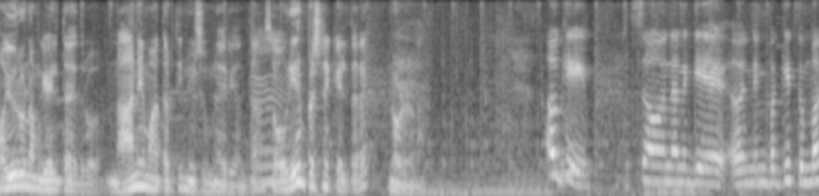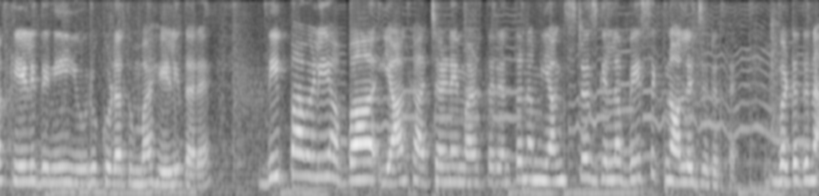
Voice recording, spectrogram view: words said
ಮಯೂರು ನಮ್ಗೆ ಹೇಳ್ತಾ ಇದ್ರು ನಾನೇ ಮಾತಾಡ್ತೀನಿ ನೀವು ಸುಮ್ಮನೆ ಇರಿ ಅಂತ. ಸೊ ಅವ್ರು ಏನು ಪ್ರಶ್ನೆ ಕೇಳ್ತಾರೆ ನೋಡೋಣ. ಓಕೆ ಸೊ ನನಗೆ ನಿಮ್ಮ ಬಗ್ಗೆ ತುಂಬ ಕೇಳಿದ್ದೀನಿ. ಇವರು ಕೂಡ ತುಂಬ ಹೇಳಿದ್ದಾರೆ. ದೀಪಾವಳಿ ಹಬ್ಬ ಯಾಕೆ ಆಚರಣೆ ಮಾಡ್ತಾರೆ ಅಂತ ನಮ್ಮ ಯಂಗ್ಸ್ಟರ್ಸ್ಗೆಲ್ಲ ಬೇಸಿಕ್ ನಾಲೆಜ್ ಇರುತ್ತೆ. ಬಟ್ ಅದನ್ನು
